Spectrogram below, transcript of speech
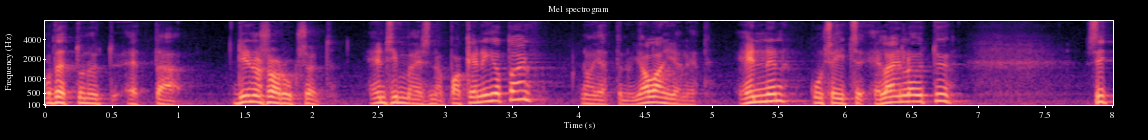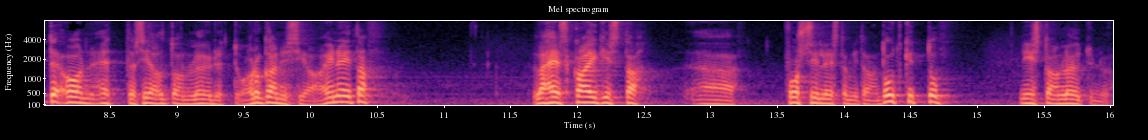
otettu nyt, että dinosaurukset ensimmäisenä pakeni jotain, ne on jättänyt jalanjäljet ennen kuin se itse eläin löytyy. Sitten on, että sieltä on löydetty organisia aineita. Lähes kaikista fossiileista, mitä on tutkittu, niistä on löytynyt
